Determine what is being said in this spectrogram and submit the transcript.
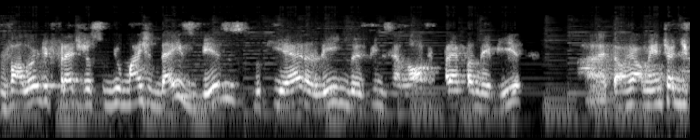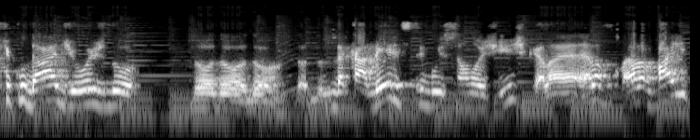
valor de frete já subiu mais de 10 vezes do que era ali em 2019, pré-pandemia. Ah, então, realmente, a dificuldade hoje do, do, do, do, da cadeia de distribuição logística, ela, ela, ela, vai,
